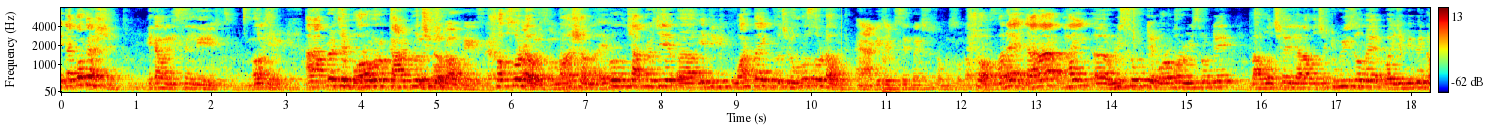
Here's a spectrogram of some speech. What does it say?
এটা কবে আসছে এটা আমরা রিসেন্টলি ওকে আর আপনার যে বড় বড় কারগুলো ছিল। সব সোল্ড আউট। মাশাআল্লাহ এবং হচ্ছে আপনার যে এটিভি কোয়াড বাইকগুলো ছিল ওগুলো সোল্ড আউট হ্যাঁ আগে যে সেগমেন্ট ছিল। সব মানে যারা ভাই রিসোর্টে বড় বড় রিসোর্টে বা হচ্ছে যারা হচ্ছে ট্যুরিজমে ওই যে বিভিন্ন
